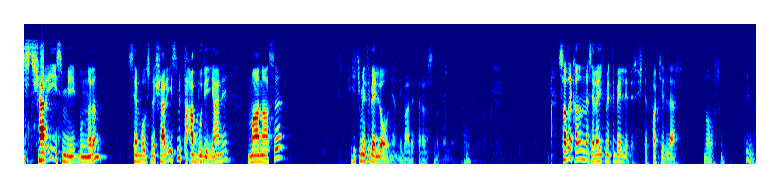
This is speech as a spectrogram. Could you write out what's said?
Şer'i ismi bunların sembol içinde şer'i ismi taabbudi. Yani manası hikmeti belli olmayan ibadetler arasındadır. Tamam. Sadakanın mesela hikmeti bellidir. İşte fakirler ne olsun değil mi?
